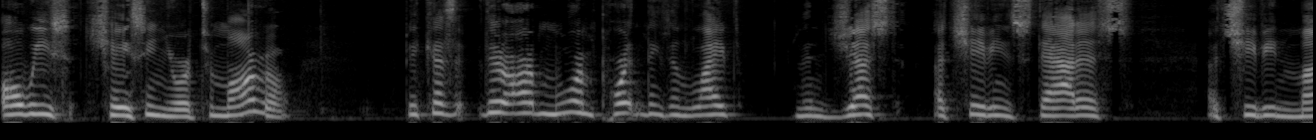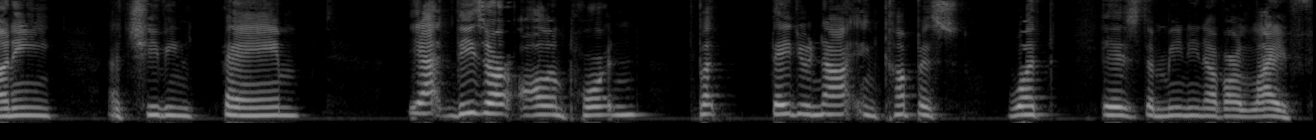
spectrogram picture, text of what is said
always chasing your tomorrow because there are more important things in life than just achieving status achieving money, achieving fame. Yeah, these are all important, but they do not encompass what is the meaning of our life.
